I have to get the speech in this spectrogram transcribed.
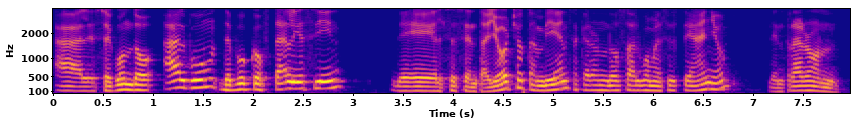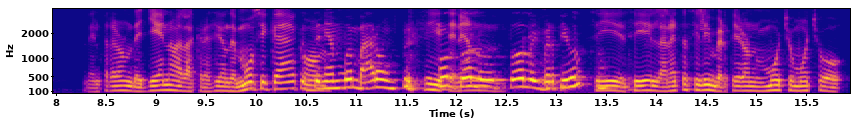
al segundo álbum, The Book of Taliesin, del 68 también. Sacaron dos álbumes este año. Le entraron, le entraron de lleno a la creación de música. Pues tenían buen varo. Sí, tenían- lo, todo lo invertido. Sí, sí, la neta sí le invirtieron mucho, mucho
